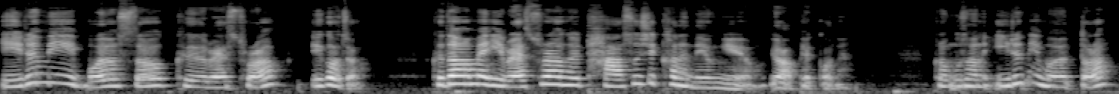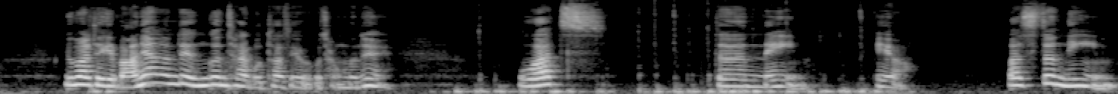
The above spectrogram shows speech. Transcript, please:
이름이 뭐였어? 그 레스토랑? 이거죠. 그 다음에 이 레스토랑을 다 수식하는 내용이에요. 요 앞에 거는. 그럼 우선 이름이 뭐였더라? 이 말 되게 많이 하는데 은근 잘 못하세요. 이거 장문을. What's the name? 이요. What's the name?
